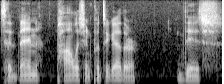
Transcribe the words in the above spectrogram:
to then polish and put together this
